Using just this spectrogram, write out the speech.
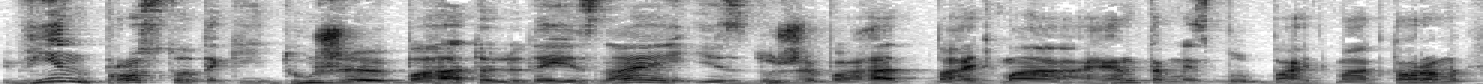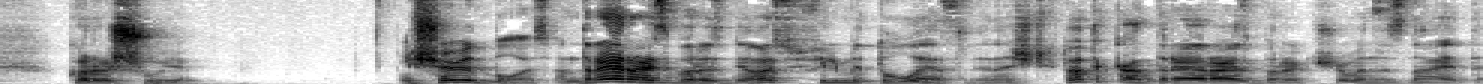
він просто такий дуже багато людей знає і з дуже багат, багатьма агентами, з багатьма акторами коришує. І що відбулося? Андрея Райсборо знялась у фільмі Ту Леслі. Значить, хто така Андрея Райсборо, якщо ви не знаєте?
